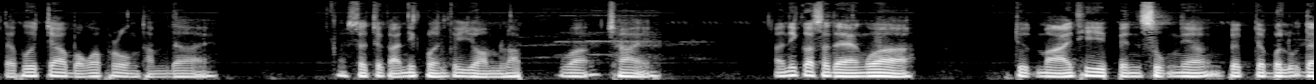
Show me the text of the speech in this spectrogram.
แต่พระเจ้าบอกว่าพระองค์ทำได้ สัจการนิครนก็ยอมรับว่าใช่ อันนี้ก็แสดงว่าจุดหมายที่เป็นสุขเนี่ยจะบรรลุได้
